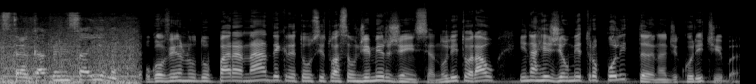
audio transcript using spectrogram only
destrancar para ele sair, né? O governo do Paraná decretou situação de emergência no litoral e na região metropolitana de Curitiba.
